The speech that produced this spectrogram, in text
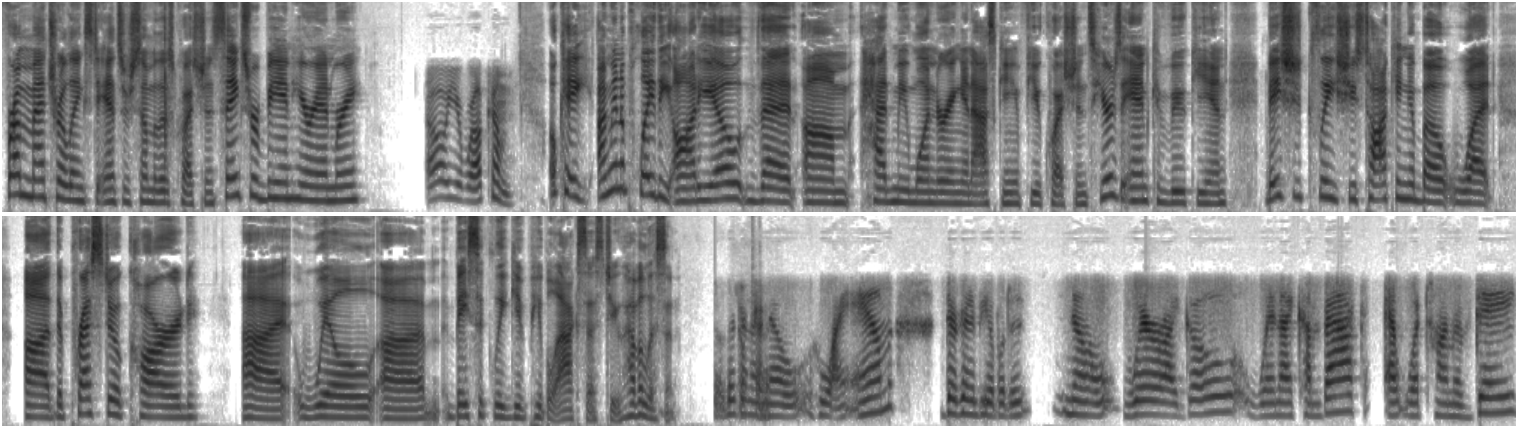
from Metrolinx to answer some of those questions. Thanks for being here, Anne Marie. Oh, you're welcome. Okay, I'm going to play the audio that um, had me wondering and asking a few questions. Here's Ann Cavoukian. Basically, she's talking about what uh, the Presto card uh, will um, basically give people access to. Have a listen. So they're going to know who I am. They're going to be able to know where I go, when I come back, at what time of day,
